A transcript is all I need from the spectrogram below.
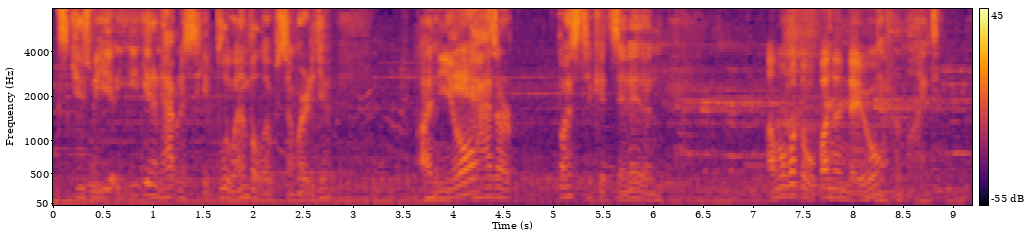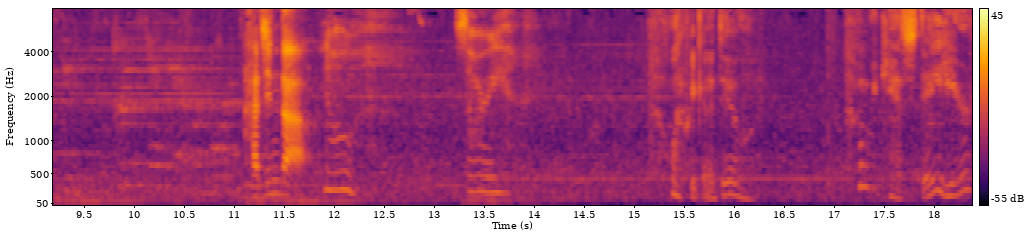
Excuse me, you, you didn't happen to see a blue envelope somewhere, did you? 아니요. It has our bus tickets in it, and 아무것도 못 봤는데요. never mind. 가진다. No. Sorry. What are we gonna do? We can't stay here.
